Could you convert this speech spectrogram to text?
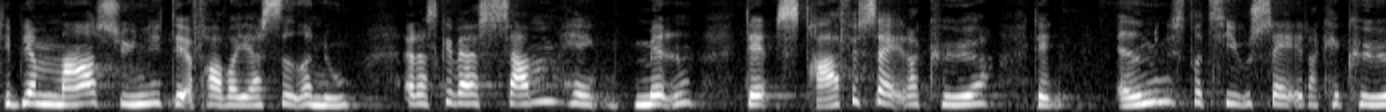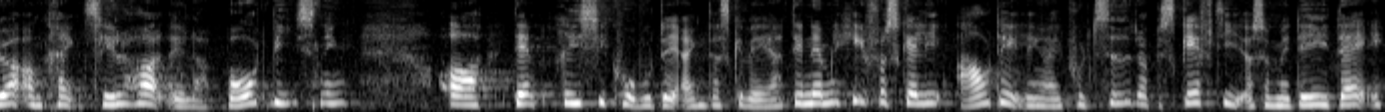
Det bliver meget synligt derfra, hvor jeg sidder nu, at der skal være sammenhæng mellem den straffesag, der kører, den administrative sag, der kan køre omkring tilhold eller bortvisning, og den risikovurdering, der skal være. Det er nemlig helt forskellige afdelinger i politiet, der beskæftiger sig med det i dag,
